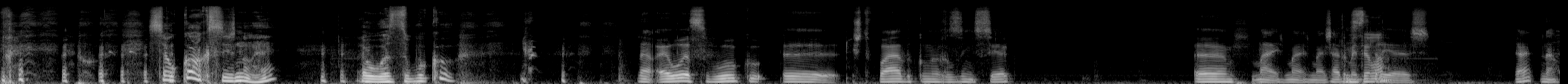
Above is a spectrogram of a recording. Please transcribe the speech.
Isso é o cóccix, não é? É o osso do bucu. Não, é o assobuco eh, estufado com arrozinho seco. Ah, mais, mais, mais. Já Também disse tem lá? três. Hã? Não.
